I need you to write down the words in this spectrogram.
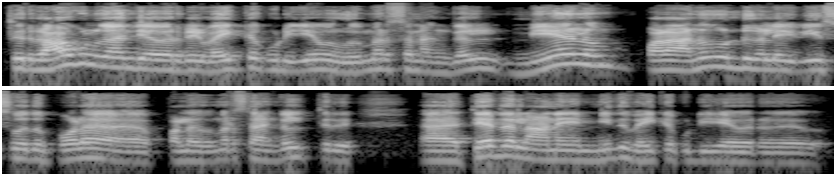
திரு ராகுல் காந்தி அவர்கள் வைக்கக்கூடிய ஒரு விமர்சனங்கள் மேலும் பல அணுகுண்டுகளை வீசுவது போல பல விமர்சனங்கள் திரு தேர்தல் ஆணையம் மீது வைக்கக்கூடிய ஒரு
